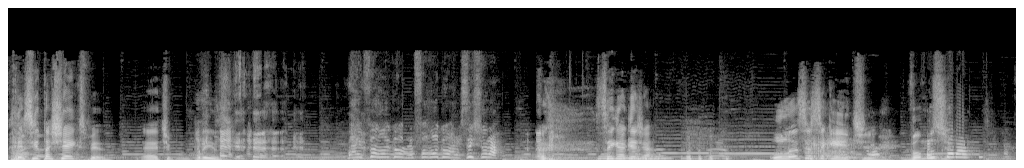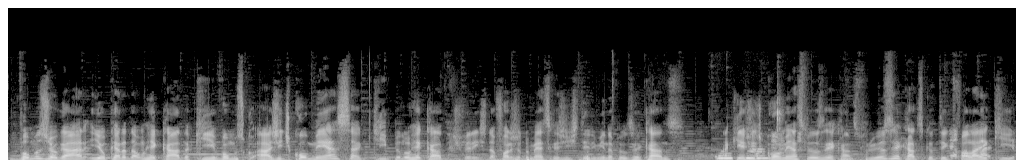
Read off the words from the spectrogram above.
Recita Shakespeare! É tipo por isso. Vai, fala agora, fala agora, sem chorar! Sem gaguejar. O lance é o seguinte: vamos, vamos jogar e eu quero dar um recado aqui. Vamos, a gente começa aqui pelo recado. Diferente da Forja Doméstica, a gente termina pelos recados. Aqui a gente começa pelos recados. Os primeiros recados que eu tenho que falar é que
